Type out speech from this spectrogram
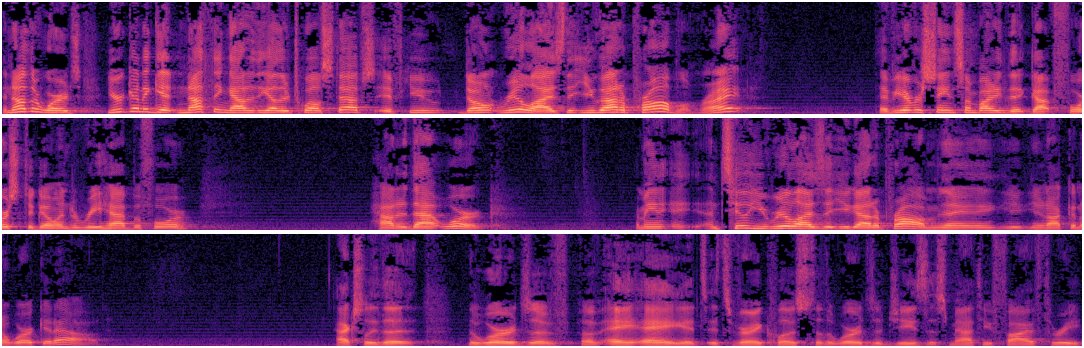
In other words, you're going to get nothing out of the other 12 steps if you don't realize that you got a problem, right? Have you ever seen somebody that got forced to go into rehab before? How did that work? I mean, eh, until you realize that you got a problem, you're not going to work it out. Actually, the, the words of, of AA, it's, it's very close to the words of Jesus, Matthew 5 3.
